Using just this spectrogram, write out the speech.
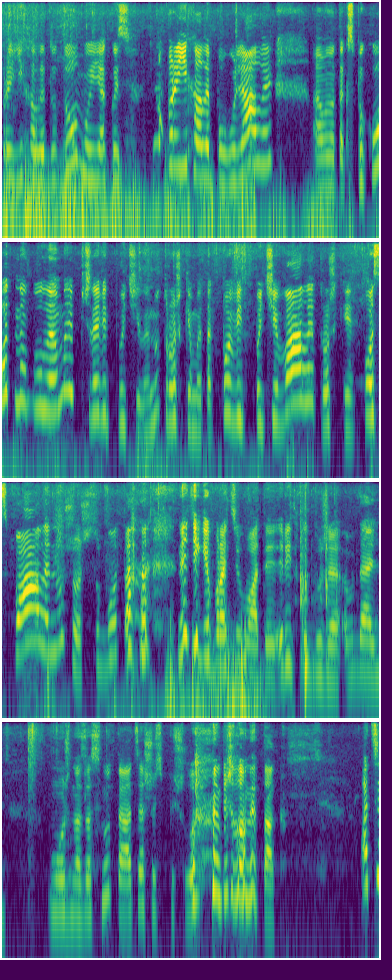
приїхали додому і якось ну, приїхали, погуляли, а воно так спекотно було. а Ми пішли відпочили. Ну, трошки ми так повідпочивали, трошки поспали. Ну що ж, субота не тільки працювати, рідко дуже в день можна заснути, а це щось пішло, пішло не так. А це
